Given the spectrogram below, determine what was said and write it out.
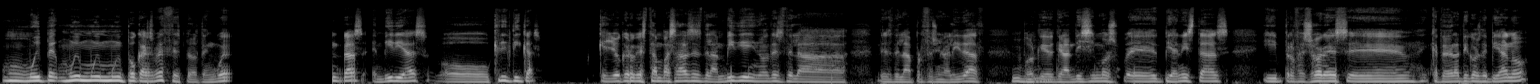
muy, muy, muy, muy pocas veces, pero te encuentras envidias o críticas que yo creo que están basadas desde la envidia y no desde la, desde la profesionalidad. Porque grandísimos eh, pianistas y profesores eh, catedráticos de piano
